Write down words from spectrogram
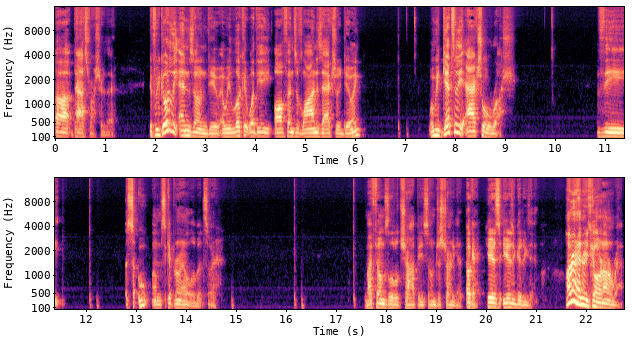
uh, pass rusher there. If we go to the end zone view and we look at what the offensive line is actually doing, when we get to the actual rush, the so, ooh, I'm skipping around a little bit. Sorry, my film's a little choppy, so I'm just trying to get it. Okay, here's here's a good example. Hunter Henry's going on a wrap.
